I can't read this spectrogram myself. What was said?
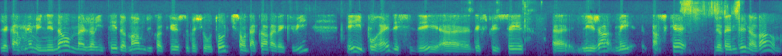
il y a quand même une énorme majorité de membres du caucus de M. O'Toole qui sont d'accord avec lui et il pourrait décider euh, d'expulser euh, les gens, mais parce que le 22 novembre,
